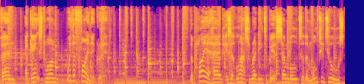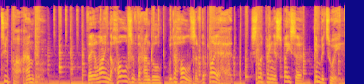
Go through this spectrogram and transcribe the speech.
then against one with a finer grit. The plier head is at last ready to be assembled to the multi-tool's two-part handle. They align the holes of the handle with the holes of the plier head, slipping a spacer in between.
